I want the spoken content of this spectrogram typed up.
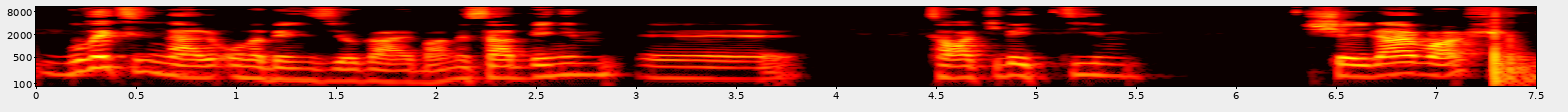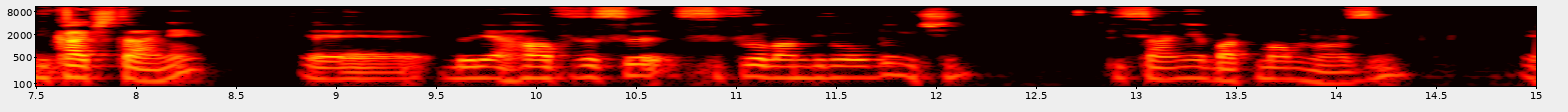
bulletinler ona benziyor galiba. Mesela benim e, takip ettiğim şeyler var birkaç tane. E, böyle hafızası sıfır olan biri olduğum için bir saniye bakmam lazım. E,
